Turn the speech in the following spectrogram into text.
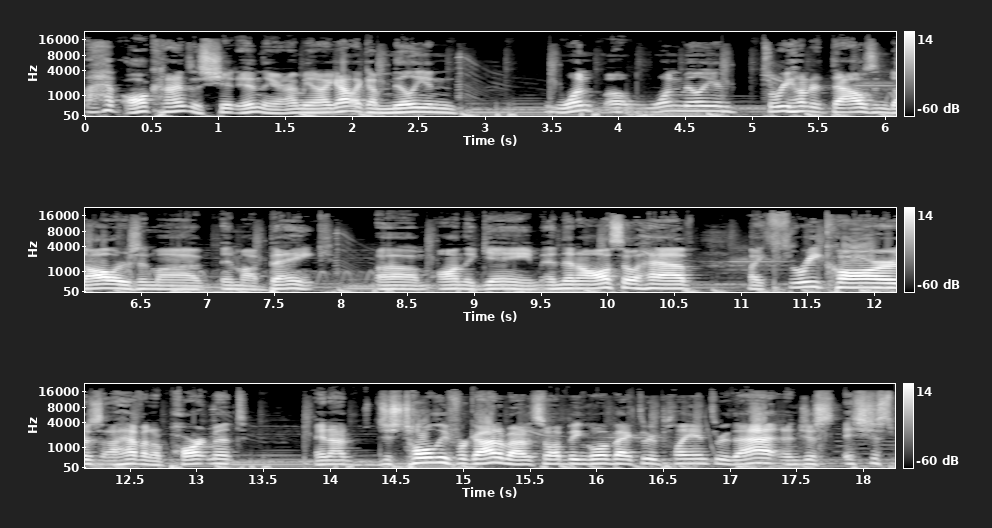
I have all kinds of shit in there. I mean, I got like a million, one, uh, one million three hundred thousand dollars in my in my bank um, on the game, and then I also have like three cars. I have an apartment, and I just totally forgot about it. So I've been going back through playing through that, and just it's just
